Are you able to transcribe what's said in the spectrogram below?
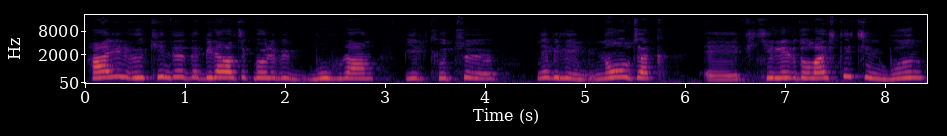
haliyle ülkede de birazcık böyle bir buhran, bir kötü ne bileyim ne olacak e, fikirleri dolaştığı için bunun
